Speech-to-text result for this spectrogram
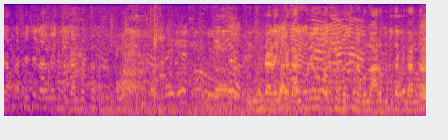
যাত্রা শেষে গান করতে তিন ঘণ্টা আড়াই ঘণ্টা গান করেও মানুষের হচ্ছে না বলল আরও দুটো চারটে গান গাও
